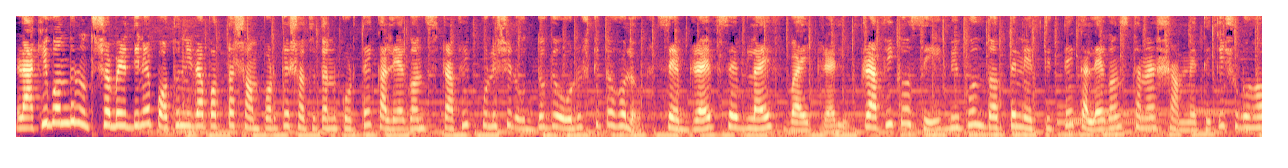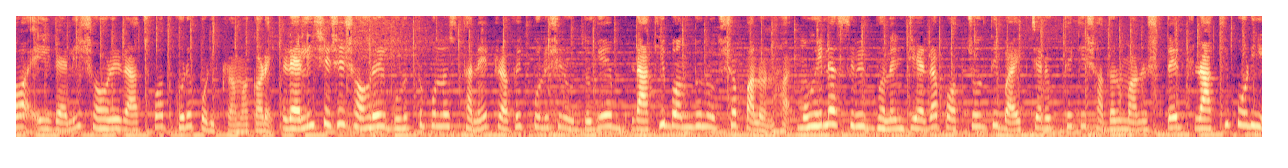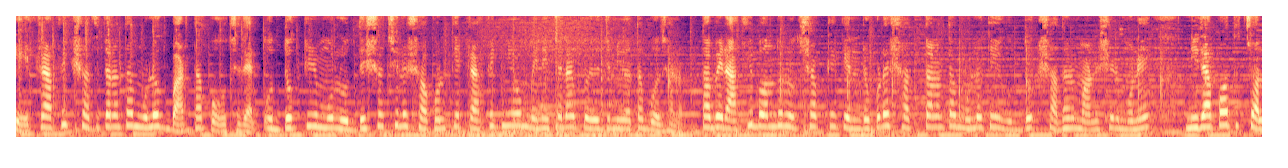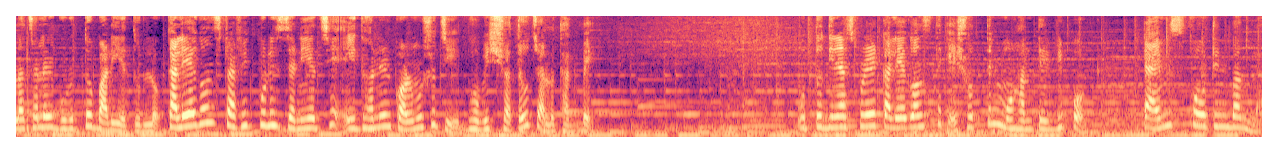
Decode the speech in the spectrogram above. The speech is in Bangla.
রাখি বন্ধন উৎসবের দিনে পথ নিরাপত্তা সম্পর্কে সচেতন করতে কালিয়াগঞ্জ ট্রাফিক পুলিশের উদ্যোগে অনুষ্ঠিত হল save drive, save life bike rally. Traffic OC Bipul দত্তের নেতৃত্বে কালিয়াগঞ্জ থানার সামনে থেকে শুরু হওয়া এই র্যালি শহরের রাজপথ ঘুরে পরিক্রমা করে। র্যালি শেষে শহরের গুরুত্বপূর্ণ স্থানে ট্রাফিক পুলিশের উদ্যোগে রাখি বন্ধন উৎসব পালন হয়। মহিলা সিভিক ভলেন্টিয়াররা পথ চলতি বাইক চালক থেকে সাধারণ মানুষদের রাখি পরিয়ে ট্রাফিক সচেতনতামূলক বার্তা পৌঁছে দেন। উদ্যোগটির মূল উদ্দেশ্য ছিল সকলকে ট্রাফিক নিয়ম মেনে চলার প্রয়োজনীয়তা বোঝানো। তবে রাখি বন্ধন উৎসবকে কেন্দ্র করে সচেতনতামূলক এই উদ্যোগ সাধারণ মানুষের মনে নিরাপদ চলাচলের গুরুত্ব বাড়িয়ে তুলল। কালিয়াগঞ্জ ট্রাফিক পুলিশ জানিয়েছে, এই ধরনের কর্মসূচি ভবিষ্যতেও চালু থাকবে। উত্তর দিনাজপুরের কালিয়াগঞ্জ থেকে সত্যেন মোহান্তের রিপোর্ট, টাইমস ফোরটিন বাংলা।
